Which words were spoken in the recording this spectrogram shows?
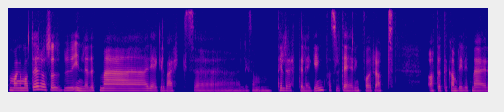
på mange måter. og så Du innledet med regelverks liksom, tilrettelegging, fasilitering for at, at dette kan bli litt mer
